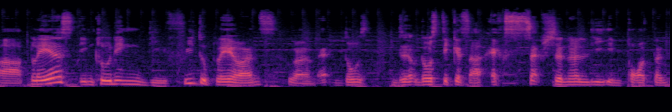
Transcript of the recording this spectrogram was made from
uh, players, including the free-to-play ones, well, those those tickets are exceptionally important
